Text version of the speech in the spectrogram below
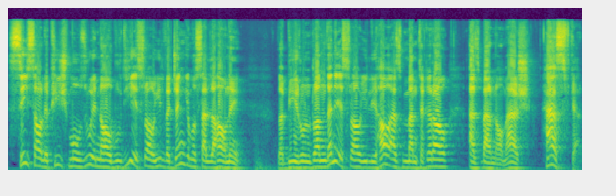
سی سال پیش موضوع نابودی اسرائیل و جنگ مسلحانه و بیرون راندن اسرائیلی ها از منطقه را از برنامهش حذف کرد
